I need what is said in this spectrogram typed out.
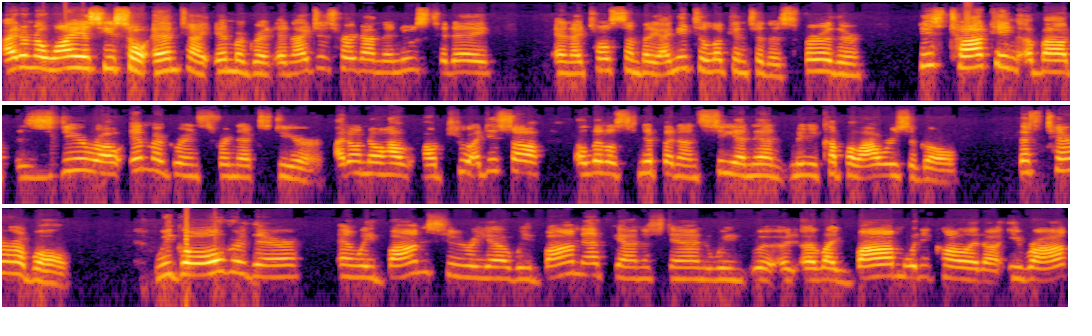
I don't know why is he so anti-immigrant. And I just heard on the news today, and I told somebody I need to look into this further. He's talking about zero immigrants for next year. I don't know how, how true. I just saw a little snippet on CNN maybe a couple hours ago. That's terrible. We go over there and we bomb Syria, we bomb Afghanistan, we uh, uh, like bomb what do you call it, uh, Iraq,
